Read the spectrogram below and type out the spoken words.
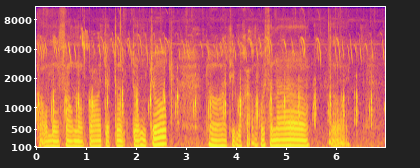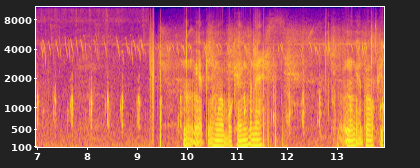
เขาเบิ่งส่องน้องก้อยแต่ต้นจนจบโดยที่บุคามโฆษณาโดยน้องแอดยังว่าบ่แข็งปานใดน้องแอดบอกผิด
